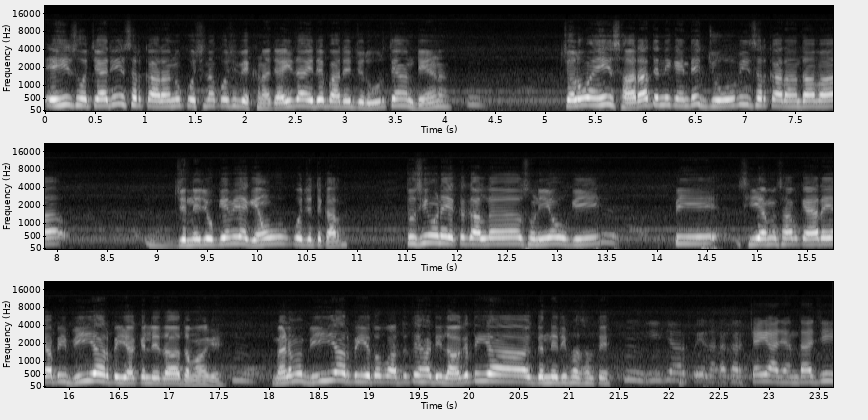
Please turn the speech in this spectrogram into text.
ਇਹੀ ਸੋਚਿਆ ਜੀ ਸਰਕਾਰਾਂ ਨੂੰ ਕੁਝ ਨਾ ਕੁਝ ਵੇਖਣਾ ਚਾਹੀਦਾ ਇਹਦੇ ਬਾਰੇ ਜ਼ਰੂਰ ਧਿਆਨ ਦੇਣ। ਚਲੋ ਅਸੀਂ ਸਾਰਾ ਤੇ ਨਹੀਂ ਕਹਿੰਦੇ ਜੋ ਵੀ ਸਰਕਾਰਾਂ ਦਾ ਵਾ ਜਿੰਨੇ ਜੋਗੇ ਵੀ ਹੈਗੇ ਆ ਉਹ ਕੁਝ ਤੇ ਕਰਨ। ਤੁਸੀਂ ਹੁਣ ਇੱਕ ਗੱਲ ਸੁਣੀ ਹੋਊਗੀ ਵੀ ਸੀਐਮ ਸਾਹਿਬ ਕਹਿ ਰਹੇ ਆ ਵੀ 20000 ਰੁਪਇਆ ਕਿੱਲੇ ਦਾ ਦਵਾਂਗੇ। ਮੈਡਮ 20000 ਰੁਪਏ ਤੋਂ ਵੱਧ ਤੇ ਸਾਡੀ ਲਾਗਤ ਹੀ ਆ ਗੰਨੇ ਦੀ ਫਸਲ ਤੇ। 20000 ਰੁਪਏ ਦਾ ਖਰਚਾ ਹੀ ਆ ਜਾਂਦਾ ਜੀ।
